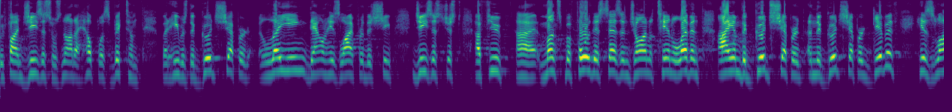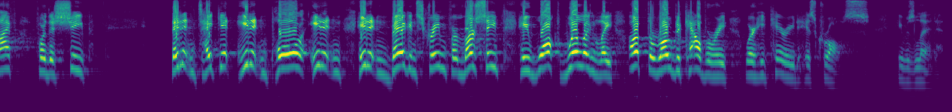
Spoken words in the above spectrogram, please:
We find Jesus was not a helpless victim, but he was the good shepherd laying down his life for the sheep. Jesus, just a few uh, months before this, says in John 10 11, I am the good shepherd, and the good shepherd giveth his life for the sheep. They didn't take it. He didn't pull. He didn't, he didn't beg and scream for mercy. He walked willingly up the road to Calvary where he carried his cross. He was led.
